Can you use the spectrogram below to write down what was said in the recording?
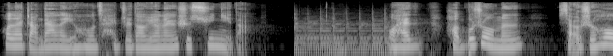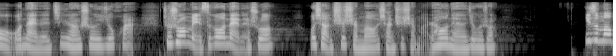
后来长大了以后才知道原来是虚拟的。我还好不是我们小时候，我奶奶经常说一句话，就是我每次跟我奶奶说我想吃什么，我想吃什么，然后我奶奶就会说。你怎么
